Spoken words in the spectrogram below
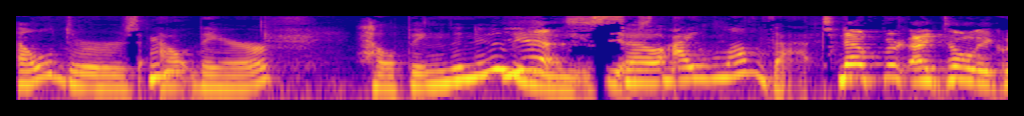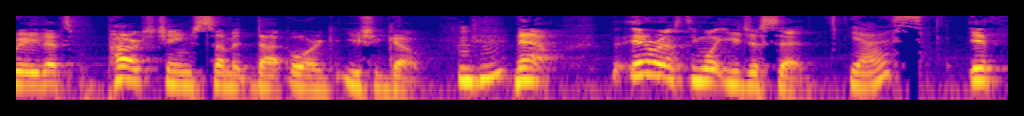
elders out there helping the newbies. Yes, yes. So I love that. Now, for, I totally agree. That's powerexchangesummit.org. You should go. Mm-hmm. Now, interesting what you just said. Yes. If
